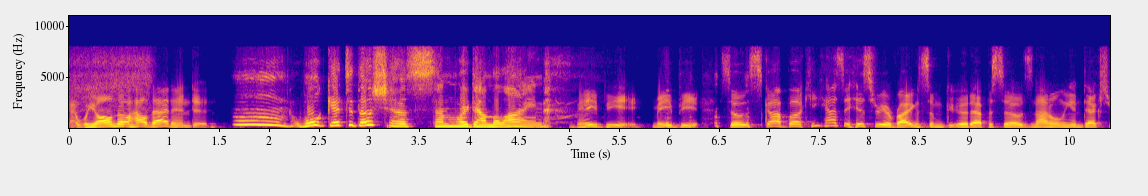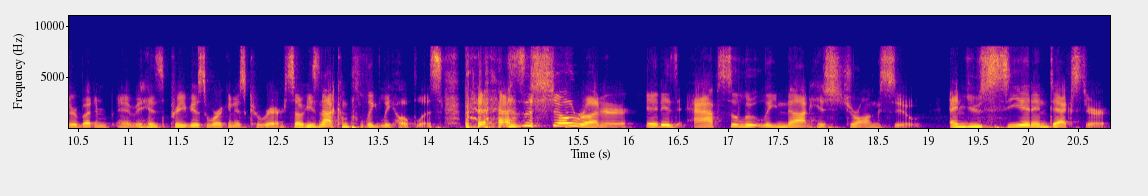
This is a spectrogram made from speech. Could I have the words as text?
And we all know how that ended. Mm, we'll get to those shows somewhere down the line. Maybe, maybe. So Scott Buck, he has a history of writing some good episodes, not only in Dexter, but in, in his previous work in his career. So he's not completely hopeless. But as a showrunner, it is absolutely not his strong suit. And you see it in Dexter.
